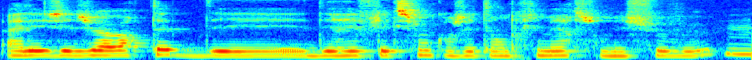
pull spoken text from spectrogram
Allez, j'ai dû avoir peut-être des, des réflexions quand j'étais en primaire sur mes cheveux, Mm.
